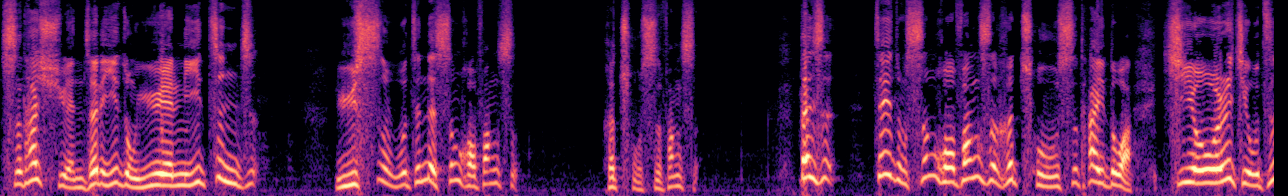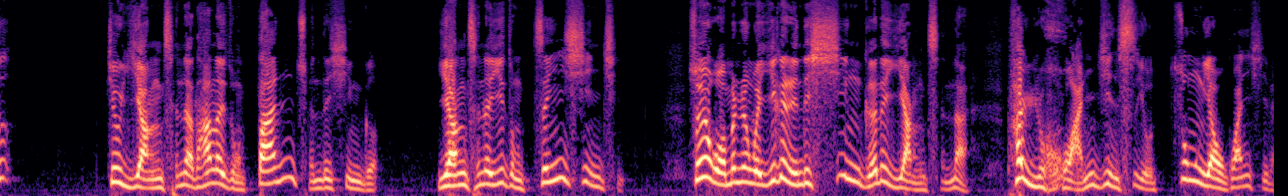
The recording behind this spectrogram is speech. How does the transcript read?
使他选择了一种远离政治、与世无争的生活方式和处事方式。但是这种生活方式和处事态度啊，久而久之，就养成了他那种单纯的性格，养成了一种真性情。所以我们认为，一个人的性格的养成呢，它与环境是有重要关系的。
